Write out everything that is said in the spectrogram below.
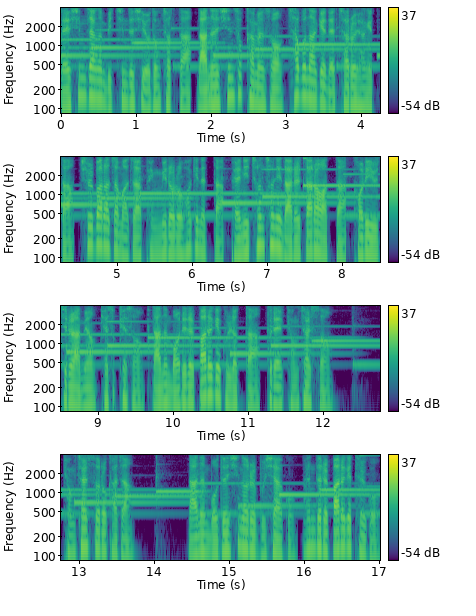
내 심장은 미친 듯이 요동쳤다. 나는 신속하면서 차분하게 내 차로 향했다. 출발하자마자 백미러로 확인했다. 벤이 천천히 나를 따라왔다. 거리 유지를 하며 계속해서 나는 머리를 빠르게 굴렸다. 그래 경찰서. 경찰서로 가자. 나는 모든 신호를 무시하고 핸들을 빠르게 틀고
